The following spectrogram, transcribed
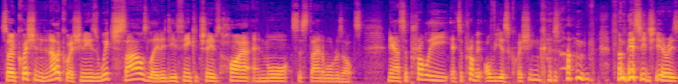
So, question another question is which sales leader do you think achieves higher and more sustainable results? Now, it's a probably it's a probably obvious question because the message here is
